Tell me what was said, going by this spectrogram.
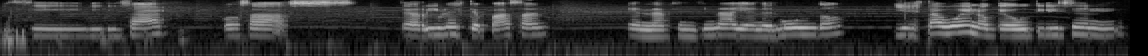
visibilizar cosas terribles que pasan en Argentina y en el mundo. Y está bueno que utilicen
